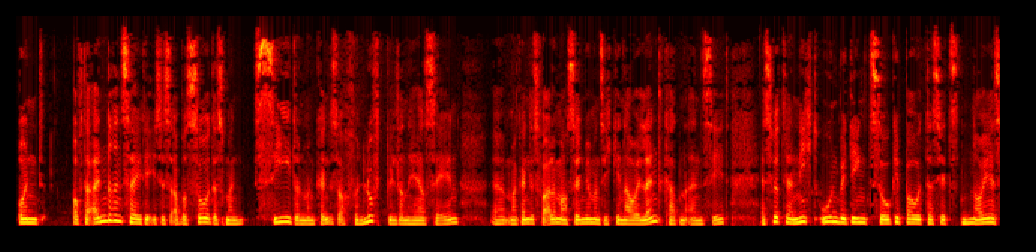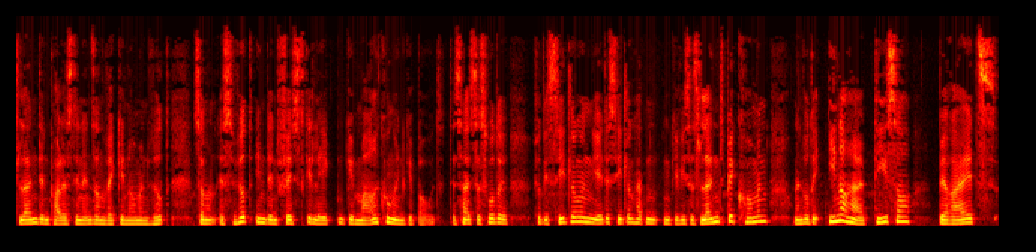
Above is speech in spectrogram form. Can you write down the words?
Und auf der anderen Seite ist es aber so, dass man sieht, und man kann das auch von Luftbildern her sehen, äh, man kann das vor allem auch sehen, wenn man sich genaue Landkarten ansieht, es wird ja nicht unbedingt so gebaut, dass jetzt neues Land den Palästinensern weggenommen wird, sondern es wird in den festgelegten Gemarkungen gebaut. Das heißt, es wurde für die Siedlungen, jede Siedlung hat ein, ein gewisses Land bekommen und dann wurde innerhalb dieser bereits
